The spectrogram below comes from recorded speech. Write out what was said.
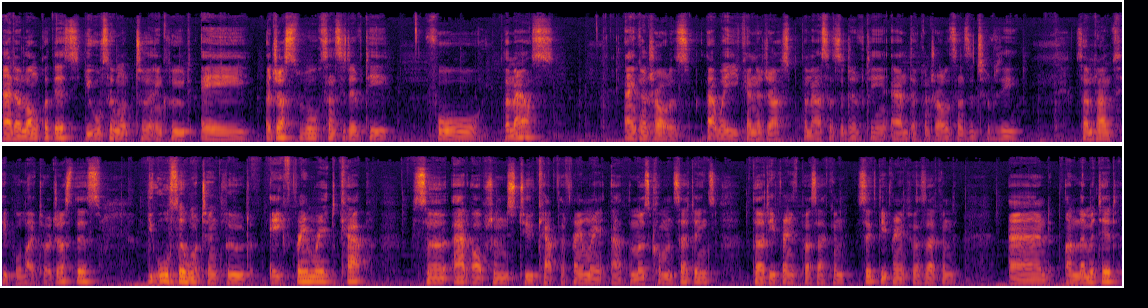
and along with this, you also want to include a adjustable sensitivity for the mouse and controllers. That way you can adjust the mouse sensitivity and the controller sensitivity. Sometimes people like to adjust this. You also want to include a frame rate cap, so add options to cap the frame rate at the most common settings, 30 frames per second, 60 frames per second, and unlimited.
